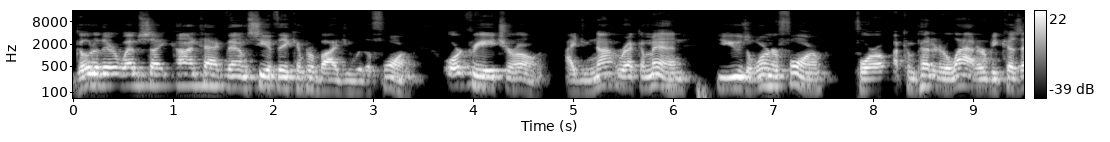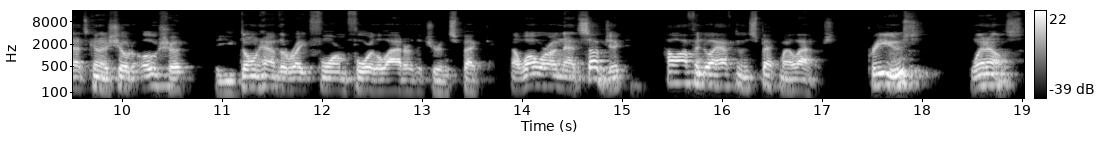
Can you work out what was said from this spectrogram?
go to their website, contact them, see if they can provide you with a form or create your own. I do not recommend you use a Werner form for a competitor ladder because that's going to show to OSHA that you don't have the right form for the ladder that you're inspecting. Now, while we're on that subject, how often do I have to inspect my ladders? Pre use. When else?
